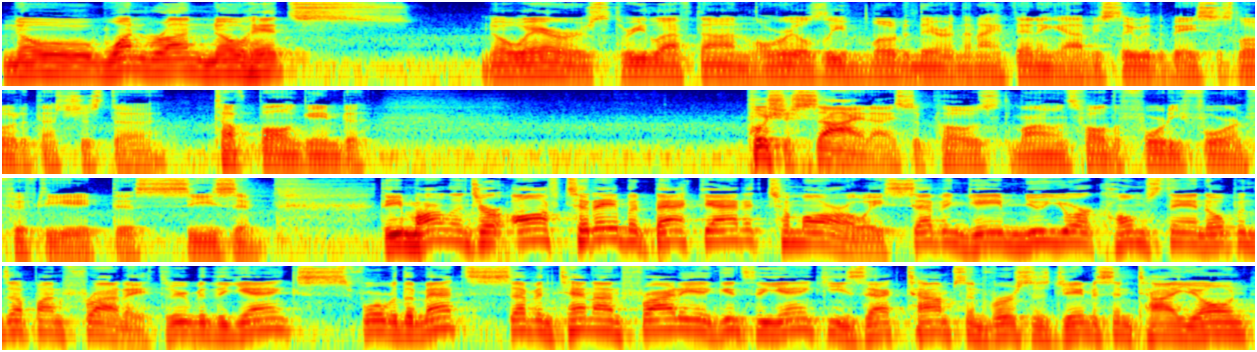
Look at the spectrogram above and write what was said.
No one run, no hits, no errors, three left on. The Orioles leave loaded there in the ninth inning, obviously, with the bases loaded. That's just a tough ball game to push aside, I suppose. The Marlins fall to 44 and 58 this season. The Marlins are off today, but back at it tomorrow. A seven game New York homestand opens up on Friday. Three with the Yanks, four with the Mets, 7 10 on Friday against the Yankees. Zach Thompson versus Jameson Taillon.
